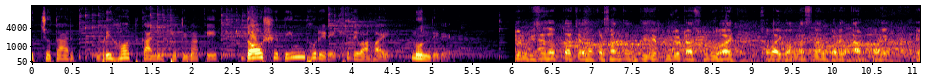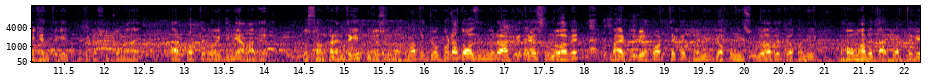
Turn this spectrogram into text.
উচ্চতার বৃহৎ কালী প্রতিমাকে দশ দিন ধরে রেখে দেওয়া হয় মন্দিরে বিশেষত্ব আছে, মকর সংক্রান্তি যে পুজোটা শুরু হয়, সবাই গঙ্গা স্নান করে, তারপরে এইখান থেকেই পুজোটা সূচনা হয়, তারপর থেকে ওই দিনই আমাদের পৌষ সংক্রান্তি থেকেই পুজো শুরু হয়। আমাদের যজ্ঞটা দশ দিন ধরে আজকে থেকে শুরু হবে, মায়ের পুজোর পর থেকে ধ্বনি যখনই শুরু হবে, যখনই হোম হবে, তারপর থেকে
